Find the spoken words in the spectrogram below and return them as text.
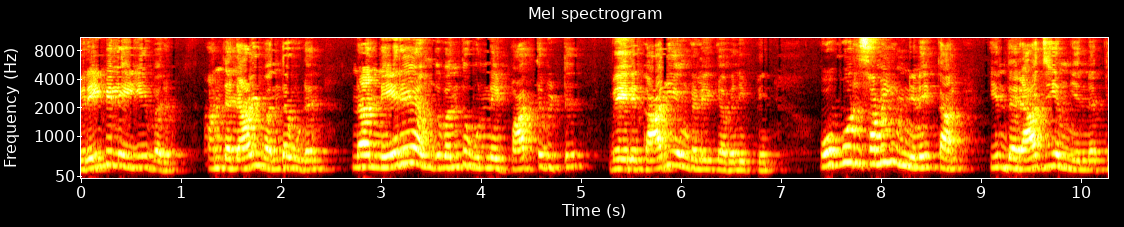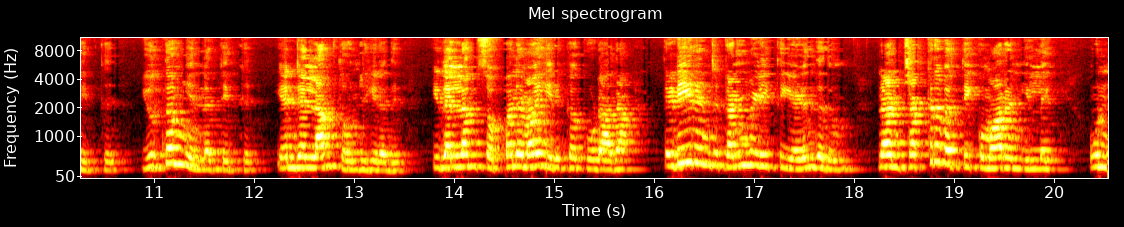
விரைவிலேயே வரும். அந்த நாள் வந்தவுடன் நான் நேரே அங்கு வந்து உன்னை பார்த்துவிட்டு வேறு காரியங்களை கவனிப்பேன். ஒவ்வொரு சமயம் நினைத்தால் இந்த ராஜ்யம் என்னத்திற்கு யுத்தம் என்னத்திற்கு என்றெல்லாம் தோன்றுகிறது. இதெல்லாம் சொப்பனமாய் இருக்கக்கூடாதா? திடீரென்று கண் விழித்து எழுந்ததும் நான் சக்கரவர்த்தி குமாரன் இல்லை. உன்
